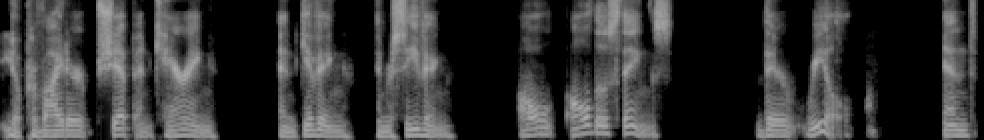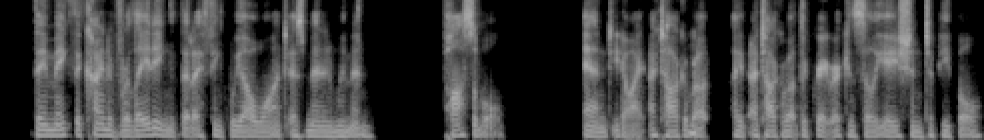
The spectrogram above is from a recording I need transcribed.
you know providership and caring, and giving and receiving, all all those things, they're real, and they make the kind of relating that I think we all want as men and women possible. And you know, I, I talk mm. about I, I talk about the great reconciliation to people,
